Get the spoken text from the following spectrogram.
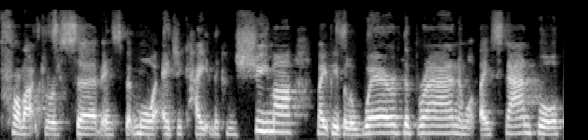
product or a service, but more educate the consumer, make people aware of the brand and what they stand for.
